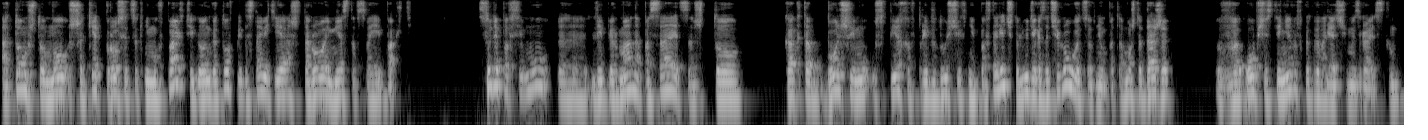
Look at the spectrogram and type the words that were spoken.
о том, что, мол, Шакет просится к нему в партию, и он готов предоставить ей аж второе место в своей партии. Судя по всему, э, Либерман опасается, что как-то больше ему успехов предыдущих не повторить, что люди разочаровываются в нем, потому что даже в обществе не русскоговорящем израильском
